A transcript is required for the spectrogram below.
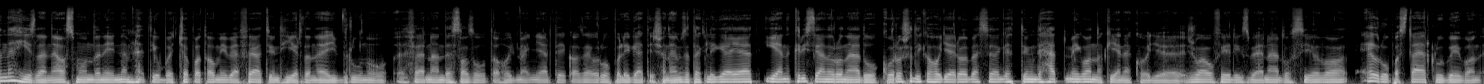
nehéz lenne azt mondani, hogy nem lett jobb egy csapat, amiben feltűnt hirtelen egy Bruno Fernández azóta, hogy megnyerték az Európa Ligát és a Nemzetek Ligáját. Igen, Cristiano Ronaldo korosodik, ahogy erről beszélgettünk, de hát még vannak ilyenek, hogy Joao Félix, Bernardo Silva, Európa sztárklubjaiban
